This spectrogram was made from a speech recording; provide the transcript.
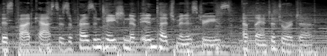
This podcast is a presentation of In Touch Ministries, Atlanta, Georgia.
